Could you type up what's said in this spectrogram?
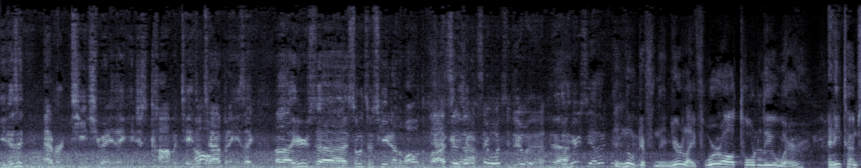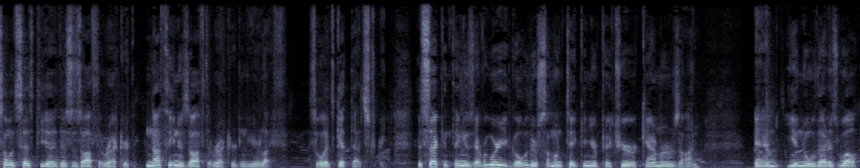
He doesn't ever teach you anything. He just commentates what's happening. He's like, uh, here's uh, so and so skating on the wall with the Yeah, puck. it doesn't say what to do with it. Yeah. Well, here's the other It's no different than your life. We're all totally aware. Anytime someone says to you, this is off the record, nothing is off the record in your life. So let's get that straight. The second thing is everywhere you go, there's someone taking your picture or camera is on, and you know that as well.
